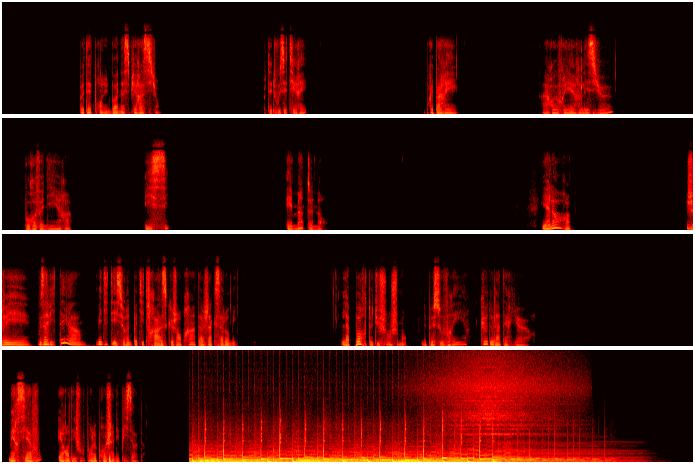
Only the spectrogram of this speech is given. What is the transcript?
Peut-être prendre une bonne inspiration. Peut-être vous étirer. Préparer à rouvrir les yeux pour revenir ici et maintenant. Et alors, je vais vous inviter à méditer sur une petite phrase que j'emprunte à Jacques Salomé. La porte du changement ne peut s'ouvrir que de l'intérieur. Merci à vous et rendez-vous pour le prochain épisode.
